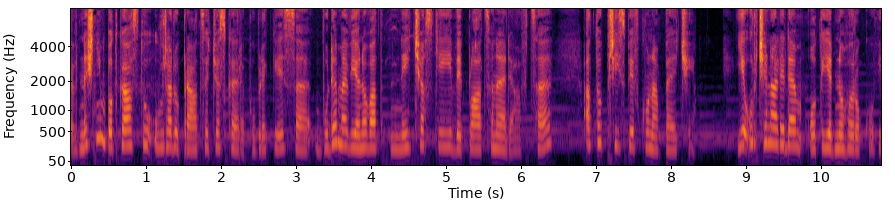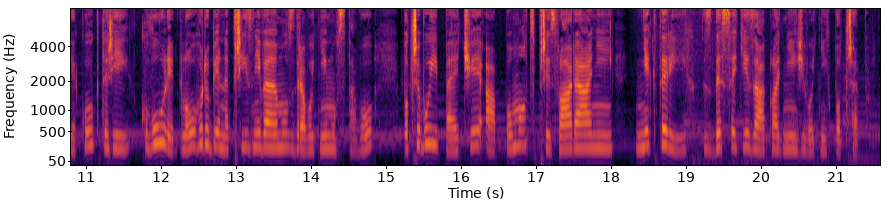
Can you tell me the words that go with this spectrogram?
V dnešním podcastu Úřadu práce České republiky se budeme věnovat nejčastěji vyplácené dávce, a to příspěvku na péči. Je určena lidem od jednoho roku věku, kteří kvůli dlouhodobě nepříznivému zdravotnímu stavu potřebují péči a pomoc při zvládání některých z deseti základních životních potřeb.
